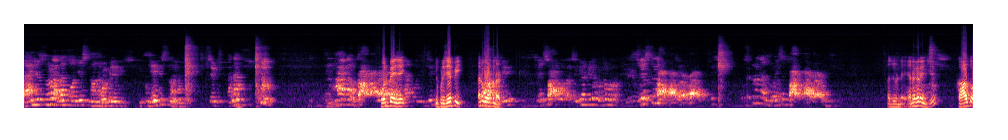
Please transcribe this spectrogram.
ఆయన చేస్తున్నాడు అలా ఫోన్ చేస్తున్నాను ఇప్పుడు చేపిస్తున్నాను అన్నా ఆ, అన్నా. ఫోన్ పే చేయి ఇప్పుడు చెప్పి అని కొడుతున్నాడు చూడండి వెనక నుంచి కాలుతో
